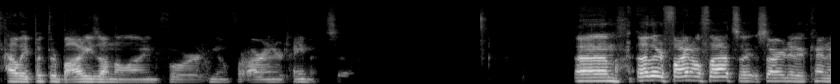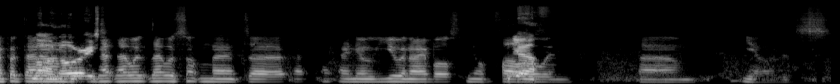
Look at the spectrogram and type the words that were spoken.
how they put their bodies on the line for you know for our entertainment. So. Um, other final thoughts. Uh, sorry to kind of put that. No, on, no worries. That, that was that was something that uh, I- I know you and I both you know follow, and um, you know it's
